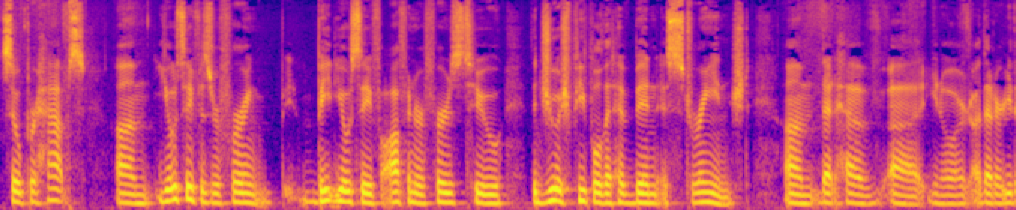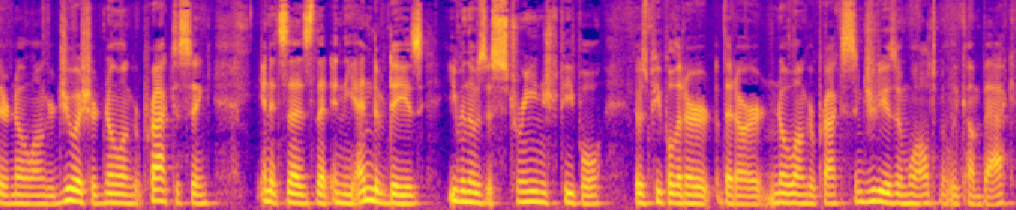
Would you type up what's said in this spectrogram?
So perhaps um, Yosef is referring, Beit Yosef often refers to the Jewish people that have been estranged, um, that have, uh, you know, are, that are either no longer Jewish or no longer practicing. And it says that in the end of days, even those estranged people those people that are that are no longer practicing Judaism will ultimately come back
